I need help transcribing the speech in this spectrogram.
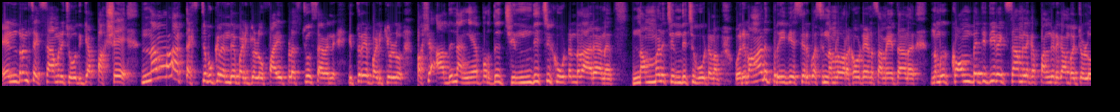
എൻട്രൻസ് എക്സാമിന് ചോദിക്കുക. പക്ഷേ നമ്മൾ ആ ടെക്സ്റ്റ് ബുക്കിൽ എന്തേ പഠിക്കുള്ളൂ? ഫൈവ് പ്ലസ് ടു സെവൻ ഇത്രയേ പഠിക്കുള്ളൂ. പക്ഷെ അതിന് അങ്ങേപ്പുറത്ത് ചിന്തിച്ച് കൂട്ടേണ്ടത് ആരാണ്? നമ്മൾ ചിന്തിച്ച് കൂട്ടണം. ഒരുപാട് പ്രീവിയസ് ഇയർ ക്വസ്റ്റ്യൻ നമ്മൾ വർക്കൗട്ട് ചെയ്യുന്ന സമയത്താണ് നമുക്ക് കോമ്പറ്റേറ്റീവ് എക്സാമിലൊക്കെ പങ്കെടുക്കാൻ പറ്റുള്ളൂ.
